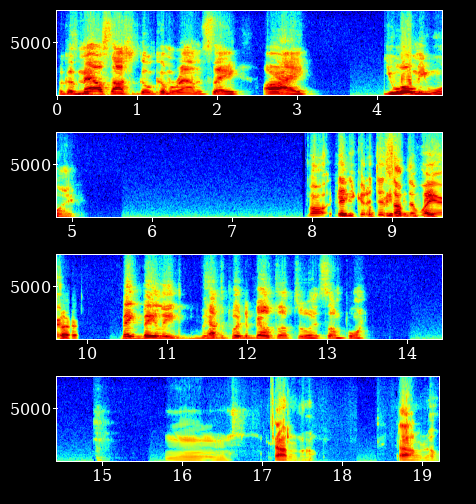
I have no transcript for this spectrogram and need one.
because now Sasha's gonna come around and say, "All right, you owe me one." Well, then you could have much something where her- make Bayley have to put the belt up to her at some point. Hmm, I don't know. I don't know.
